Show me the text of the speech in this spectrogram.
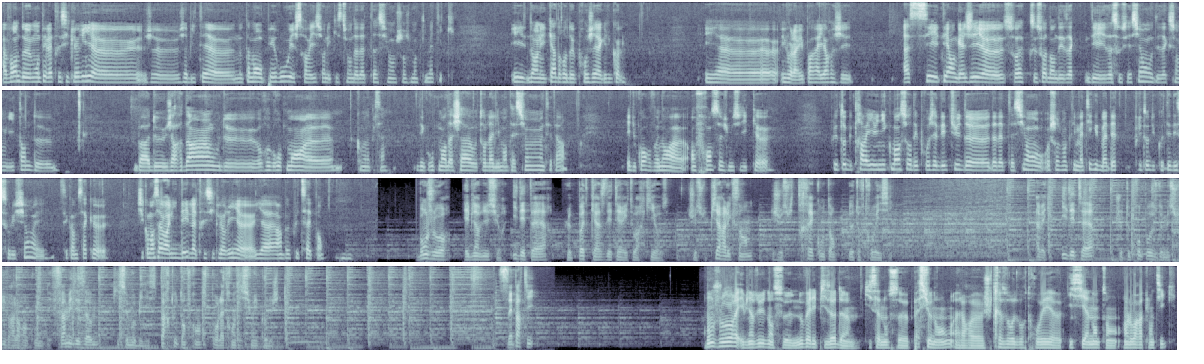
avant de monter la tricyclerie, j'habitais notamment au Pérou et je travaillais sur les questions d'adaptation au changement climatique et dans les cadres de projets agricoles. Et, et voilà. Et par ailleurs, j'ai assez été engagé, euh, soit que ce soit dans des, des associations ou des actions militantes de, bah, de jardins ou de regroupements, euh, comment on appelle ça, des groupements d'achat autour de l'alimentation, etc. Et du coup, en revenant euh, en France, je me suis dit que plutôt que de travailler uniquement sur des projets d'études d'adaptation au changement climatique, bah, d'être plutôt du côté des solutions. Et c'est comme ça que j'ai commencé à avoir l'idée de la tricyclerie euh, il y a un peu plus de 7 ans. Bonjour et bienvenue sur IDETER, le podcast des territoires qui osent. Je suis Pierre-Alexandre et je suis très content de te retrouver ici. Avec IDETER, je te propose de me suivre à la rencontre des femmes et des hommes qui se mobilisent partout en France pour la transition écologique. C'est parti Bonjour et bienvenue dans ce nouvel épisode qui s'annonce passionnant. Alors euh, je suis très heureux de vous retrouver euh, ici à Nantes en, Loire-Atlantique.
